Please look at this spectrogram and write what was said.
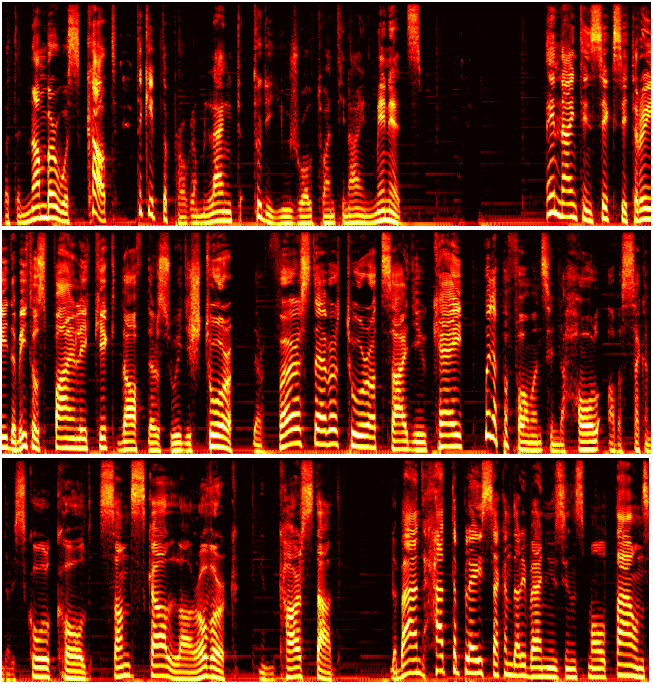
but the number was cut to keep the program length to the usual 29 minutes. In 1963, the Beatles finally kicked off their Swedish tour, their first ever tour outside the UK, with a performance in the hall of a secondary school called Sundsta Laroverk in Karlstad. The band had to play secondary venues in small towns,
